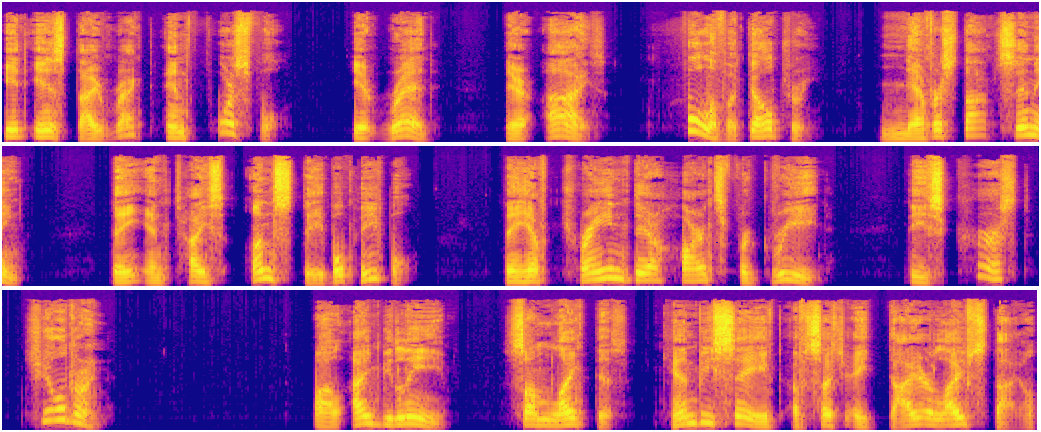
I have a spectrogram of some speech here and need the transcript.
It is direct and forceful. It read, Their eyes, full of adultery, never stop sinning. They entice unstable people. They have trained their hearts for greed, these cursed children. While I believe some like this can be saved of such a dire lifestyle,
